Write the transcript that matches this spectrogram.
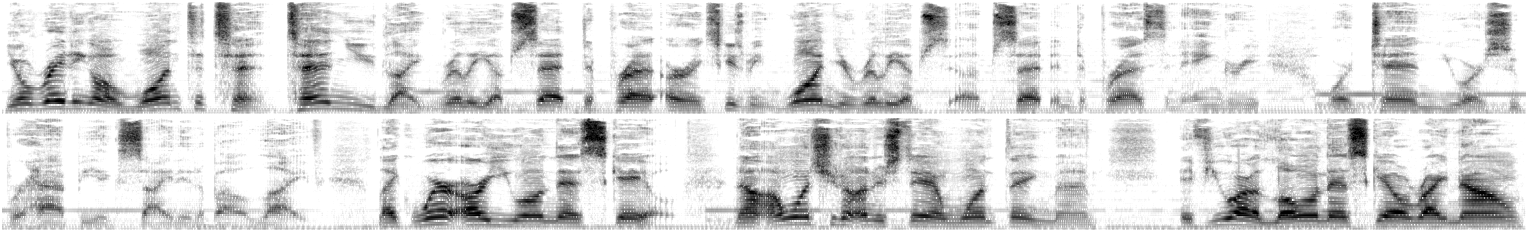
Your rating on 1 to 10. 10, you like really upset, depressed, or excuse me, 1, you're really ups- upset and depressed and angry, or 10, you are super happy, excited about life. Like, where are you on that scale? Now, I want you to understand one thing, man. If you are low on that scale right now,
